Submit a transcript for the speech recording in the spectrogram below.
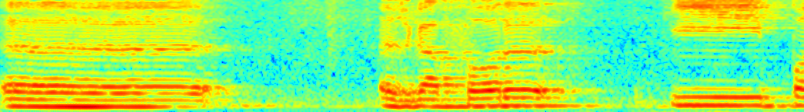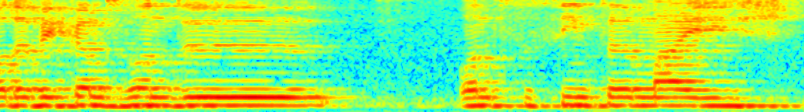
ah, a jogar fora e pode haver campos onde, onde se sinta mais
